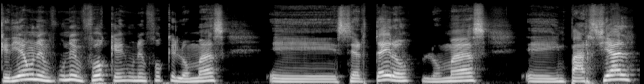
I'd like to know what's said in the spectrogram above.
que diera un, enfoque, un enfoque lo más eh, certero, lo más imparcial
